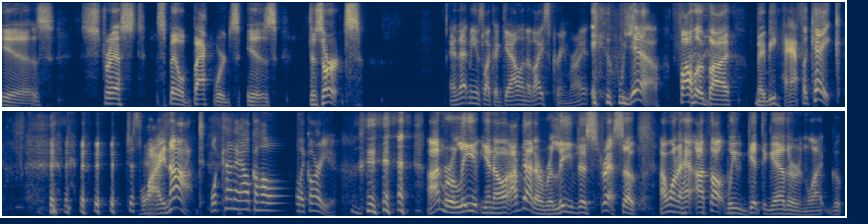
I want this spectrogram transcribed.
is stressed spelled backwards is desserts and that means like a gallon of ice cream right yeah followed by maybe half a cake just why not what kind of alcoholic are you? I'm relieved. You know, I've got to relieve this stress. So I want to. Ha- I thought we would get together and like go,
